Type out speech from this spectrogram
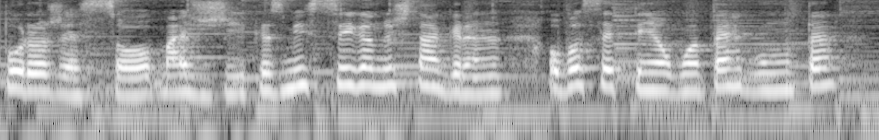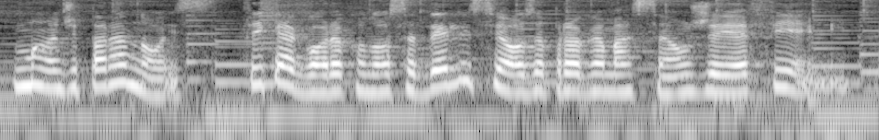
Por hoje é só, mais dicas, me siga no Instagram ou você tem alguma pergunta, mande para nós. Fique agora com nossa deliciosa programação GFM.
